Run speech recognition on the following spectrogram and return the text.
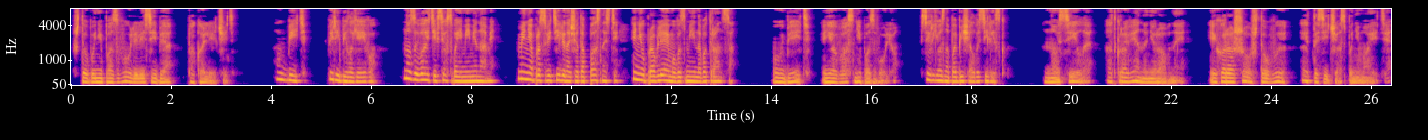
Чтобы не позволили себя покалечить. «Убить», – перебила я его. «Называйте все своими именами. Меня просветили насчет опасности и неуправляемого змеиного транса». «Убить я вас не позволю», – серьезно пообещал Василиск. «Но силы откровенно неравные, и хорошо, что вы это сейчас понимаете.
